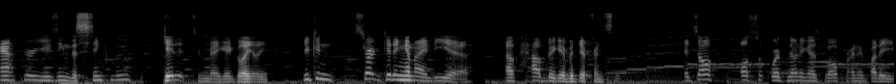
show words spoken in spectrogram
after using the sync move to get it to Mega Glalie. You can start getting an idea of how big of a difference this is. It's also worth noting as well for anybody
